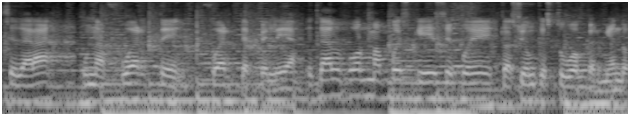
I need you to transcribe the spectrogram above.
se dará una fuerte, fuerte pelea. De tal forma pues que esa fue la situación que estuvo permeando.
